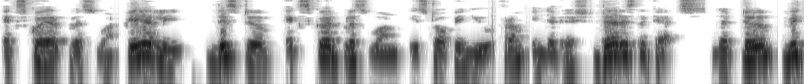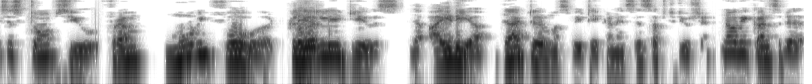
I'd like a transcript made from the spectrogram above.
x square plus 1. Clearly, this term x square plus 1 is stopping you from integration. There is the catch. The term which stops you from moving forward clearly gives the idea that term must be taken as a substitution. Now we consider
